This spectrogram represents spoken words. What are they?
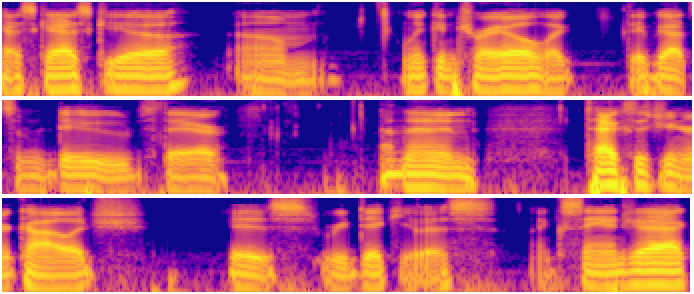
Kaskaskia, um, Lincoln Trail, like they've got some dudes there, and then Texas Junior College is ridiculous. Like San Jac,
